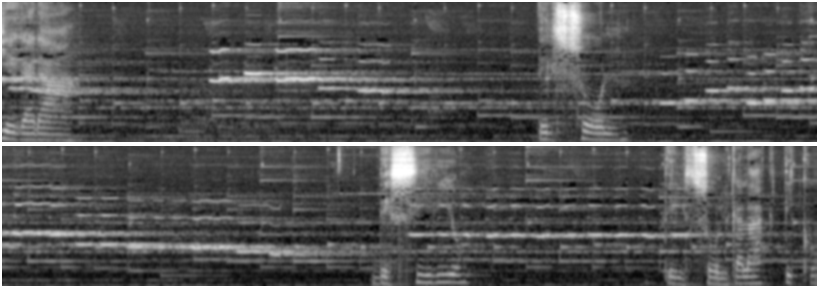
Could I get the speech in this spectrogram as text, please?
Llegará del sol. De Sirio del Sol galáctico,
